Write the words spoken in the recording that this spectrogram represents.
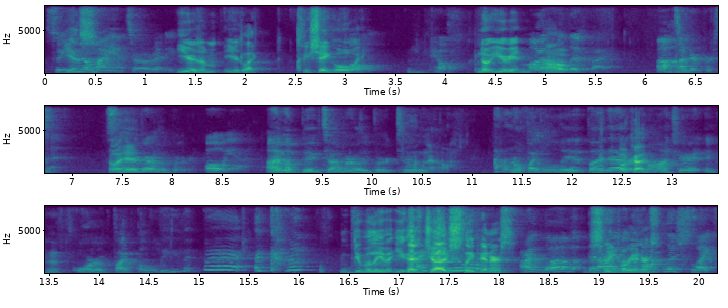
So you yes. know my answer already. You're the, you're like cliche go away. Oh, no. No, you're in. Model Oh, to live by. A hundred percent. go So ahead. early bird. Oh yeah. I'm a big time early bird too. Oh, no. I don't know if I live by that Okay. Mm-hmm. or mantra it, and, or if I believe it. Eh, I kind. Do you believe it? You guys I judge do- sleep inners? I love that Sleeper I've inners? accomplished like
